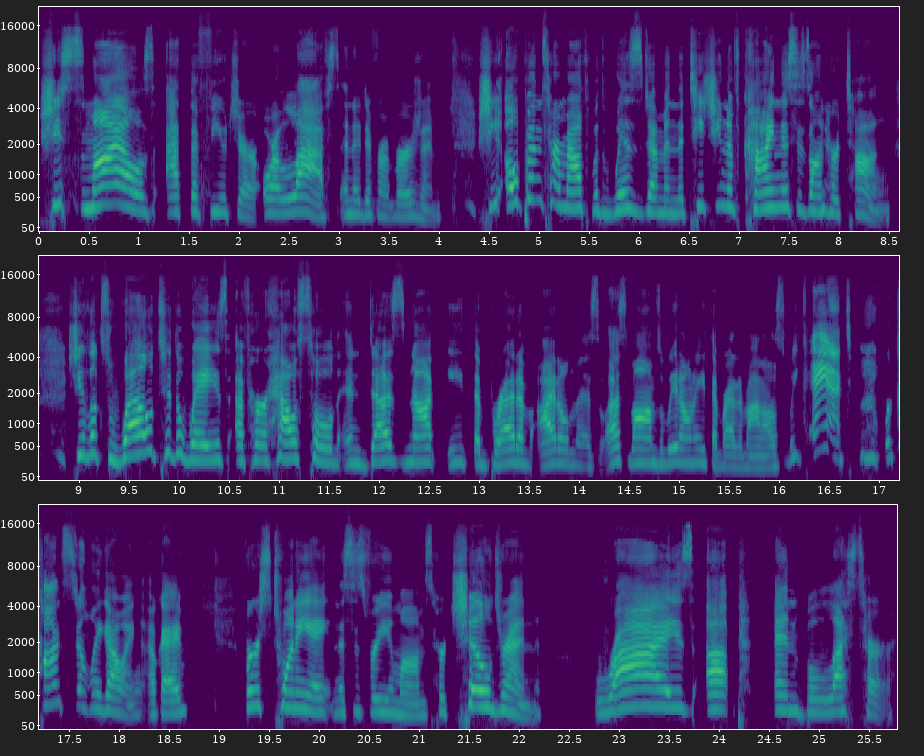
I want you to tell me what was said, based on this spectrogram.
She smiles at the future or laughs in a different version. She opens her mouth with wisdom, and the teaching of kindness is on her tongue. She looks well to the ways of her household and does not eat the bread of idleness. Us moms, we don't eat the bread of idleness. We can't. We're constantly going. Okay. Verse 28, and this is for you, moms. Her children rise up and bless her.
